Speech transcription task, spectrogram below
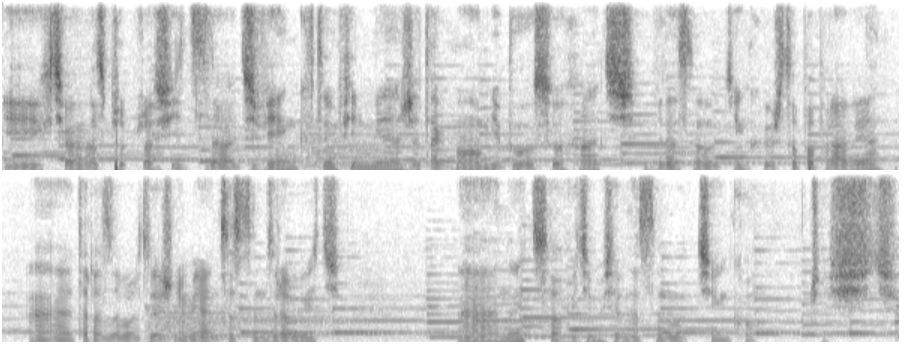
i chciałem Was przeprosić za dźwięk w tym filmie, że tak mało mnie było słychać. W następnym odcinku już to poprawię. E, teraz za bardzo już nie miałem co z tym zrobić. E, no i co, widzimy się w następnym odcinku. Cześć.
